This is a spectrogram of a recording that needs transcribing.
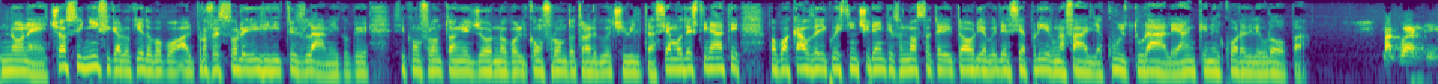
non è. Ciò significa, lo chiedo proprio al professore di diritto islamico che si confronta ogni giorno con il confronto tra le due civiltà, siamo destinati proprio a causa di questi incidenti sul nostro territorio a vedersi aprire una faglia culturale anche nel cuore dell'Europa? Ma guardi,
